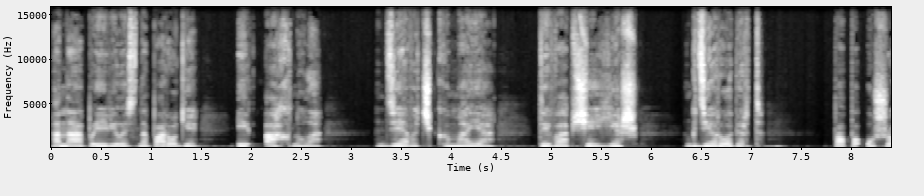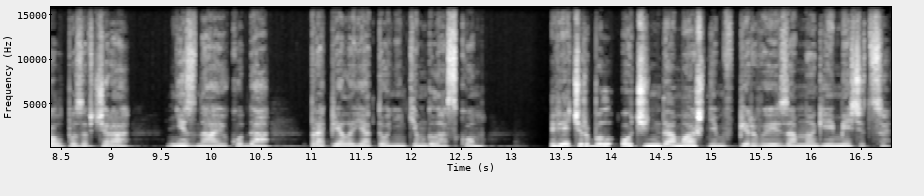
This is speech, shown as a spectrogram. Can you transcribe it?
Она появилась на пороге и ахнула. «Девочка моя, ты вообще ешь? Где Роберт?» «Папа ушел позавчера. Не знаю, куда», — пропела я тоненьким глазком. Вечер был очень домашним впервые за многие месяцы.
